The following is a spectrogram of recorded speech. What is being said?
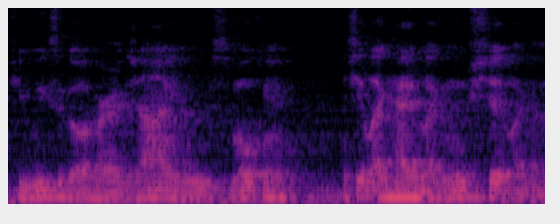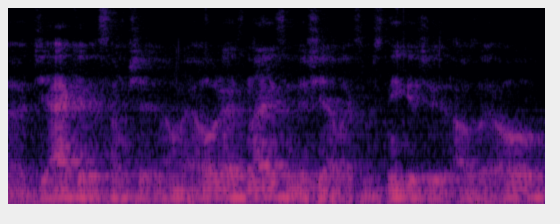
a few weeks ago. Her and Johnny we were smoking, and she like had like new shit, like a jacket or some shit. And I'm like, oh, that's nice. And then she had like some sneakers. She, I was like, oh,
